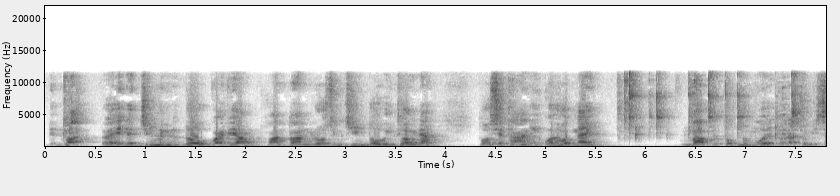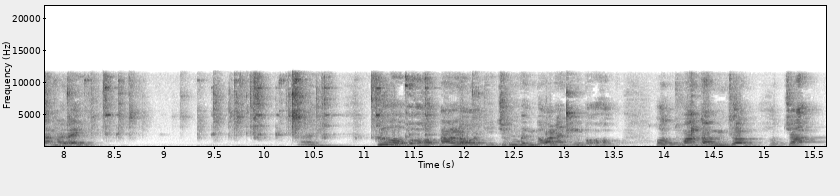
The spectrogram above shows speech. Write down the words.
điện thoại. Đấy, để chứng minh đồ quay video hoàn toàn đồ xanh chín, đồ bình thường nhá tôi sẽ thả những con hột này vào cái cốc nước muối tôi đã chuẩn bị sẵn ở đây. Đây. cứ bộ hột nào nổi thì chứng minh đó là những bộ hột, hột hoàn toàn bình thường hột chợ.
